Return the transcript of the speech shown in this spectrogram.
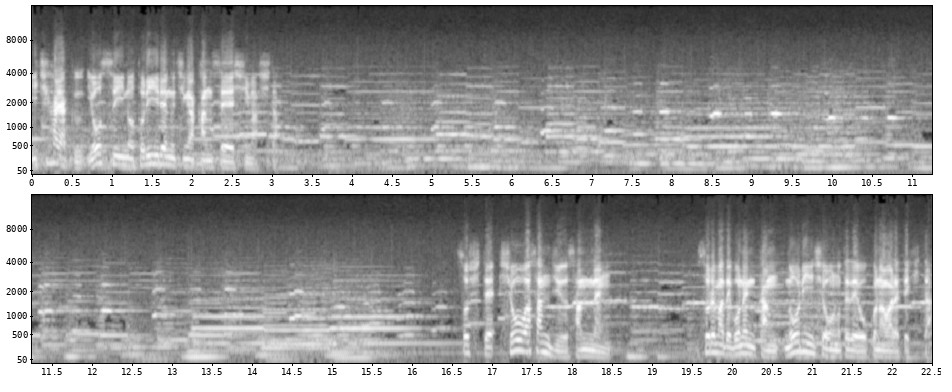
いち早く用水の取り入れ口が完成しました。そして昭和33年それまで5年間農林省の手で行われてきた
